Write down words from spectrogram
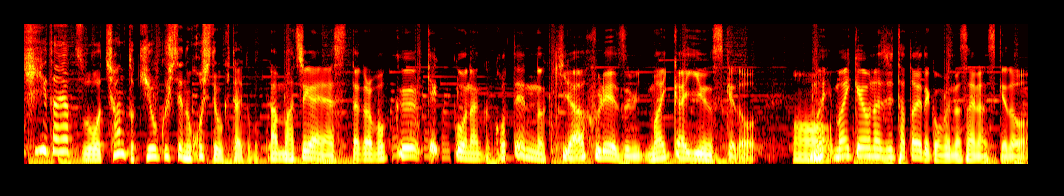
聞いたやつをちゃんと記憶して残しておきたいと思ってる。あ間違いないです。だから僕結構なんか古典のキラーフレーズ毎回言うんすけど毎毎回同じ例えでごめんなさいなんですけど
